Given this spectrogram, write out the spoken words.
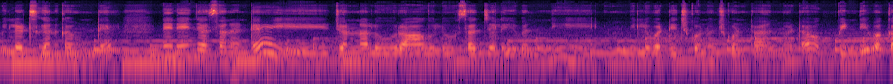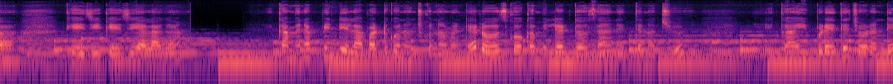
మిల్లెట్స్ కనుక ఉంటే నేనేం చేస్తానంటే ఈ జొన్నలు రాగులు సజ్జలు ఇవన్నీ మిల్లు పట్టించుకొని ఉంచుకుంటాను అనమాట ఒక పిండి ఒక కేజీ కేజీ అలాగా. ఇక మినప్పిండి ఇలా పట్టుకొని ఉంచుకున్నామంటే రోజుకు ఒక మిల్లెట్ దోశ అనేది తినొచ్చు. ఇక ఇప్పుడైతే చూడండి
